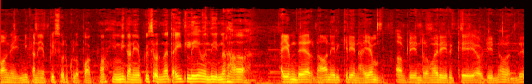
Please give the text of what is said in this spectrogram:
வாங்க இன்றைக்கான எபிசோடுக்குள்ளே பார்க்கலாம். இன்றைக்கான எபிசோடு தான் டைட்டிலே வந்து என்னடா ஐஎம் தேர் நான் இருக்கிறேன் ஐஎம் அப்படின்ற மாதிரி இருக்குது அப்படின்னா வந்து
